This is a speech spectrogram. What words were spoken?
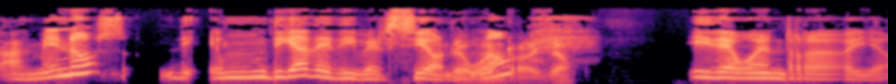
al menos un día de diversión, de buen ¿no? rollo. y de buen rollo.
